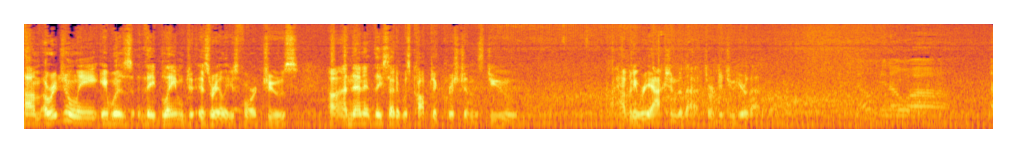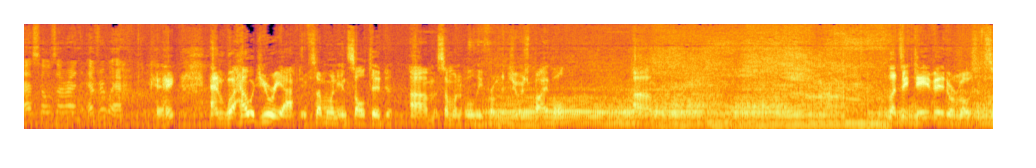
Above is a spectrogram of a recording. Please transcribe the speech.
Um, originally, it was they blamed Israelis for it, Jews, uh, and then it, they said it was Coptic Christians. Do you have any reaction to that, or did you hear that? No, you know, uh, assholes are everywhere. Okay. And what, how would you react if someone insulted um, someone holy from the Jewish Bible? Um, let's say David or Moses.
